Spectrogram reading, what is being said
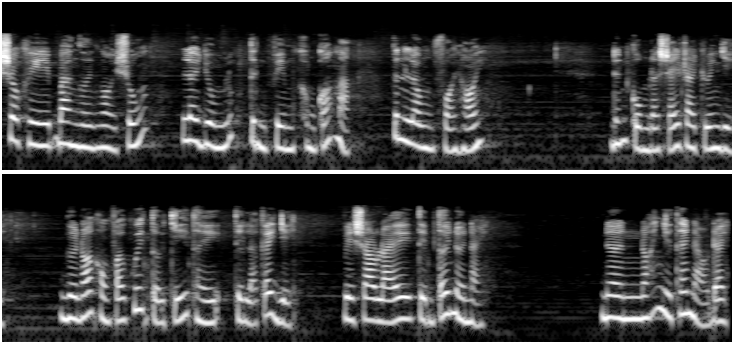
Sau khi ba người ngồi xuống, lợi dụng lúc tinh viêm không có mặt, tinh long vội hỏi. Đến cùng là xảy ra chuyện gì? Người nói không phải quyết tự chỉ thị thì là cái gì? Vì sao lại tìm tới nơi này? Nên nói như thế nào đây?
